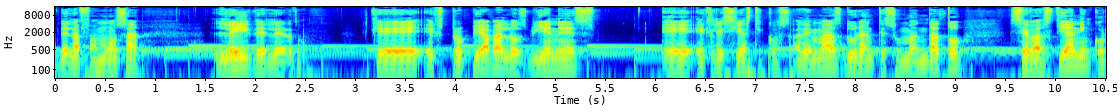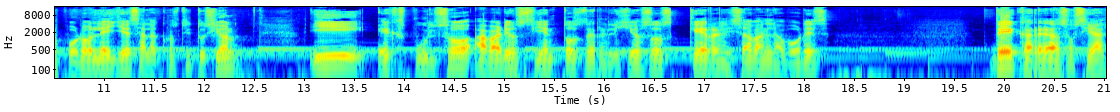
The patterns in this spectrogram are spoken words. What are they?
de la famosa Ley de Lerdo, que expropiaba los bienes eh, eclesiásticos. Además, durante su mandato, Sebastián incorporó leyes a la Constitución y expulsó a varios cientos de religiosos que realizaban labores de carrera social,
